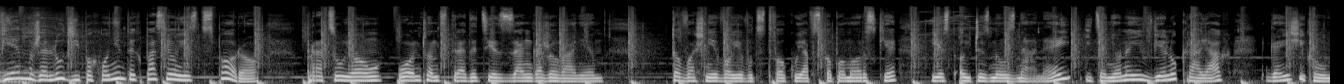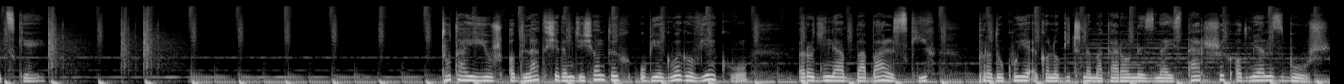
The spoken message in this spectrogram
Wiem, że ludzi pochłoniętych pasją jest sporo. Pracują, łącząc tradycje z zaangażowaniem. To właśnie województwo kujawsko-pomorskie jest ojczyzną znanej i cenionej w wielu krajach gęsi kołuckiej. Tutaj już od lat 70. ubiegłego wieku rodzina Babalskich produkuje ekologiczne makarony z najstarszych odmian zbóż.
